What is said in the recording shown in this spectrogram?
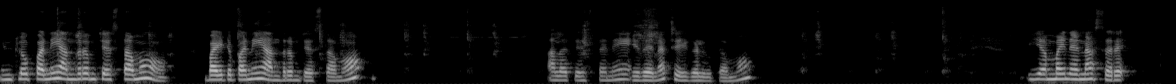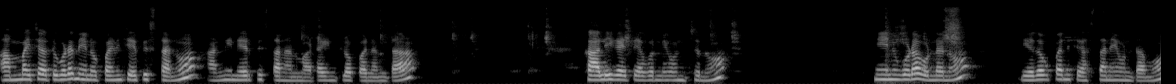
ఇంట్లో పని అందరం చేస్తాము బయట పని అందరం చేస్తాము. అలా చేస్తేనే ఏదైనా చేయగలుగుతాము. ఈ అమ్మాయినైనా సరే అమ్మాయి చేత కూడా నేను పని చేపిస్తాను అన్నీ నేర్పిస్తాను అనమాట ఇంట్లో పని అంతా ఖాళీగా అయితే ఎవరిని ఉంచను. నేను కూడా ఉండను. ఏదో ఒక పని చేస్తానే ఉంటాము.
